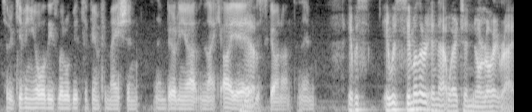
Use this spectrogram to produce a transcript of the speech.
sort of giving you all these little bits of information and building you up and like, oh yeah, yeah. this is going on, and then it was it was similar in that way to Noroi, right?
